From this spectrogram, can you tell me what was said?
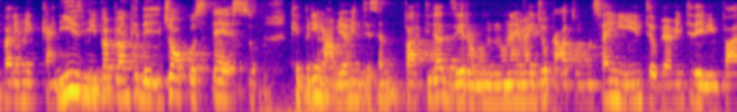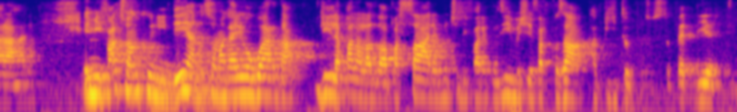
vari meccanismi, proprio anche del gioco stesso, che prima ovviamente se parti da zero, non, non hai mai giocato, non sai niente, ovviamente devi imparare. E mi faccio anche un'idea, non so, magari, oh guarda, lì la palla la doveva passare, invece di fare così, invece di fare così, capito, giusto per dirti.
